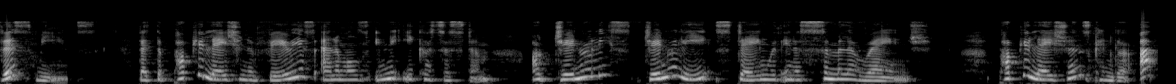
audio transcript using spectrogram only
This means that the population of various animals in the ecosystem are generally, generally staying within a similar range. Populations can go up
